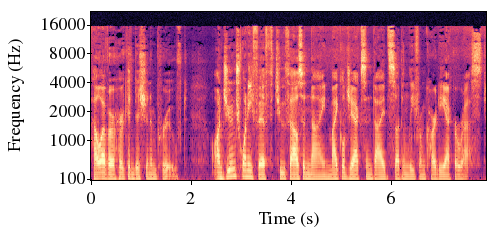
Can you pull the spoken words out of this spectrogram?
However, her condition improved. On June 25, 2009, Michael Jackson died suddenly from cardiac arrest.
